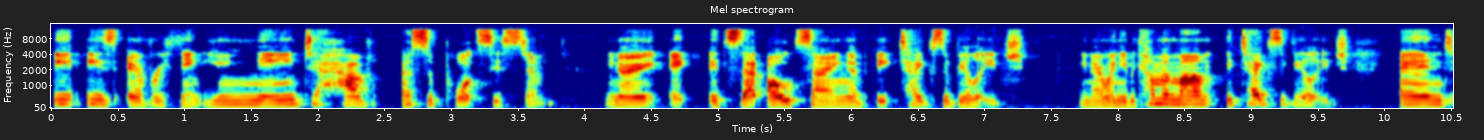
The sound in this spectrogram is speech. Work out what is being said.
It is everything. You need to have a support system. You know, it, it's that old saying of it takes a village. You know, when you become a mum, it takes a village. And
